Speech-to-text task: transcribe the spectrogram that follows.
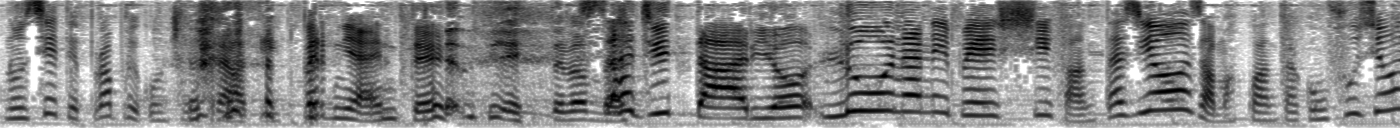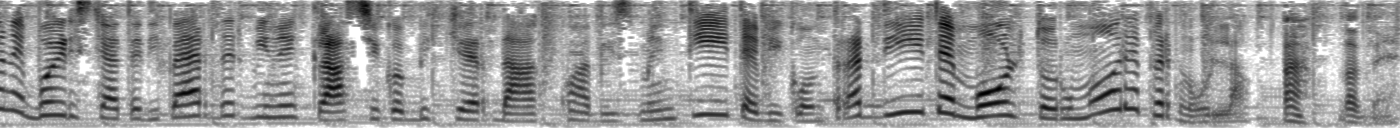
non siete proprio concentrati per niente. Per niente, vabbè. Sagittario, luna nei pesci, fantasiosa, ma quanta confusione, voi rischiate di perdervi nel classico bicchiere d'acqua, vi smentite, vi contraddite, molto rumore per nulla. Ah, va bene.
